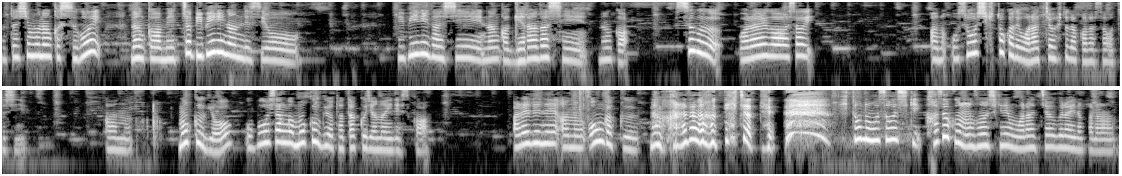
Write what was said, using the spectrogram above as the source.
私もなんかすごい、なんかめっちゃビビリなんですよ。ビビリだし、なんかゲラだし、なんか、すぐ笑いが浅い。あの、お葬式とかで笑っちゃう人だからさ、私。あの、木魚？お坊さんが木魚叩くじゃないですか。あれでね、あの、音楽、なんか体が乗ってきちゃって。人のお葬式、家族のお葬式でも笑っちゃうぐらいだから。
